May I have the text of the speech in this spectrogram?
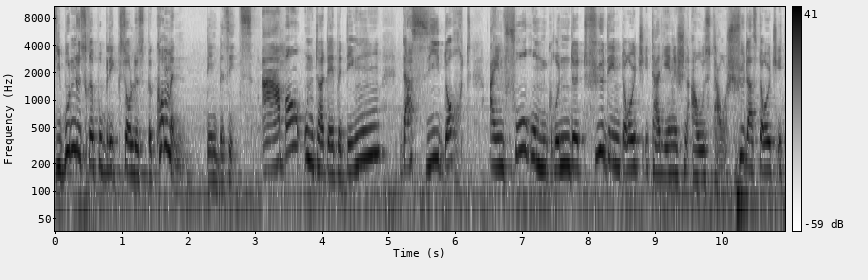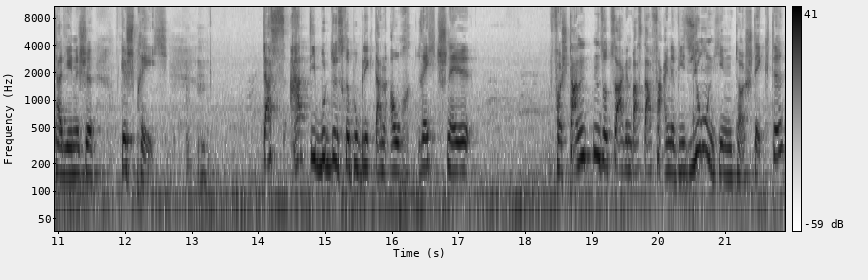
die Bundesrepublik soll es bekommen, den Besitz, aber unter der Bedingung, dass sie dort ein Forum gründet für den deutsch-italienischen Austausch, für das deutsch-italienische Gespräch. Das hat die Bundesrepublik dann auch recht schnell verstanden, sozusagen, was da für eine Vision hintersteckte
